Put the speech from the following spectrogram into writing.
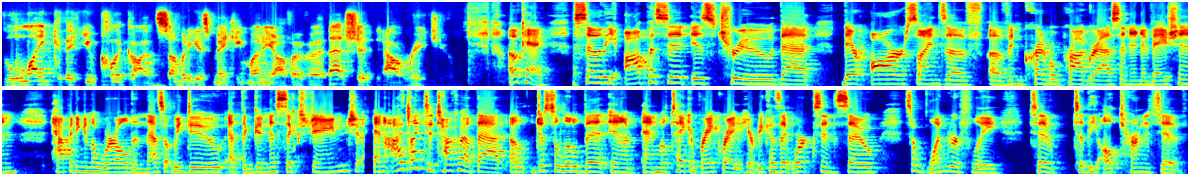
like that you click on, somebody is making money off of it. That should outrage you. Okay, so the opposite is true that there are signs of, of incredible progress and innovation happening in the world, and that's what we do at the Goodness Exchange. And I'd like to talk about that uh, just a little bit, in a, and we'll take a break right here because it works in so so wonderfully to to the alternative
